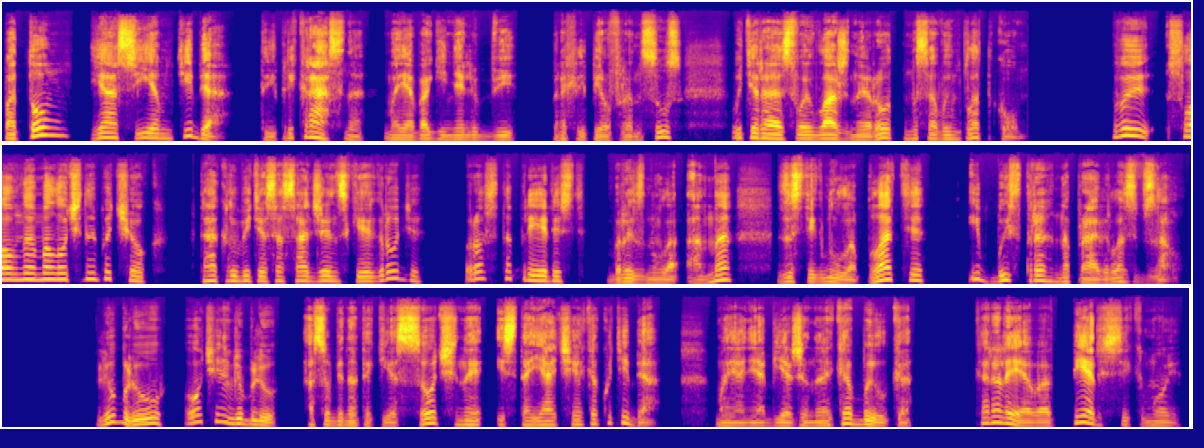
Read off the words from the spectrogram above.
Потом я съем тебя. Ты прекрасна, моя богиня любви, — прохрипел француз, вытирая свой влажный рот носовым платком. — Вы словно молочный бычок. Так любите сосать женские груди? Просто прелесть брызнула она, застегнула платье и быстро направилась в зал. «Люблю, очень люблю, особенно такие сочные и стоячие, как у тебя, моя необъезженная кобылка. Королева, персик мой!»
